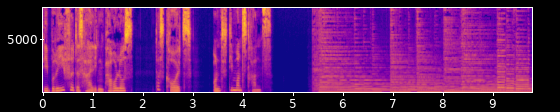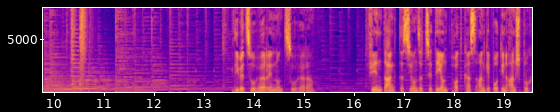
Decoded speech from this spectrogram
Die Briefe des heiligen Paulus, das Kreuz und die Monstranz. Liebe Zuhörerinnen und Zuhörer, vielen Dank, dass Sie unser CD- und Podcast-Angebot in Anspruch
